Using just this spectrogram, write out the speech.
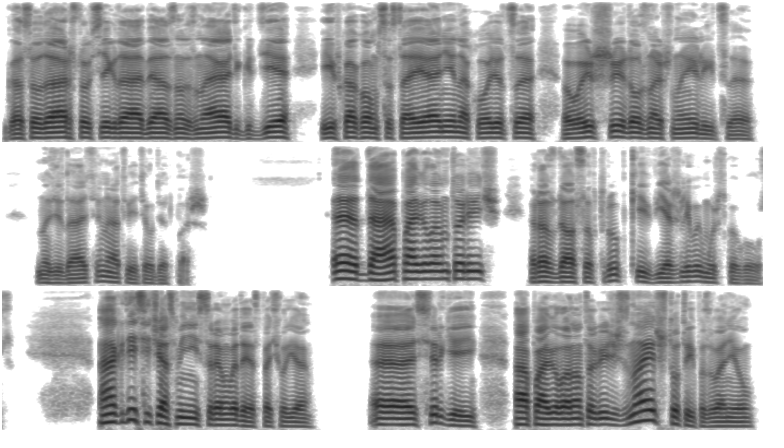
«Государство всегда обязано знать, где и в каком состоянии находятся высшие должностные лица», — назидательно ответил дед Паш. «Э, «Да, Павел Анатольевич», — раздался в трубке вежливый мужской голос. «А где сейчас министр МВД?» — спросил я. «Э, «Сергей, а Павел Анатольевич знает, что ты позвонил?» —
